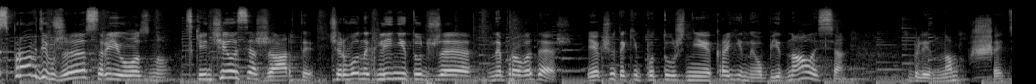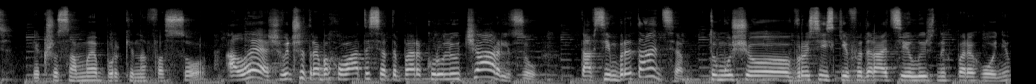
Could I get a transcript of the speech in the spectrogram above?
справді вже серйозно. Скінчилися жарти. Червоних ліній тут вже не проведеш. Якщо такі потужні країни об'єдналися, блін, нам п***ть, якщо саме Буркіна Фасо. Але швидше треба ховатися тепер королю Чарльзу та всім британцям, тому що в Російській Федерації лижних перегонів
